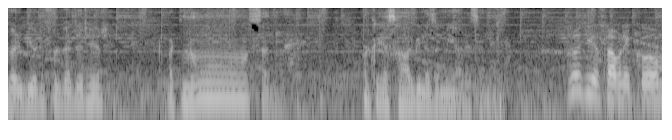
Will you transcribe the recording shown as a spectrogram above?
Very beautiful weather here but no sun और कोई आसार भी नज़र नहीं आ रहे सन के। हेलो जी, अस्सलाम वालेकुम।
